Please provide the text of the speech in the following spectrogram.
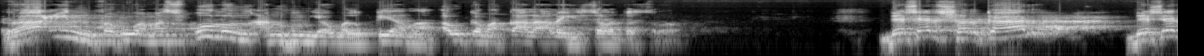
রাইন ফাহুয়া মাসউলুন আনহুম ইয়াউমাল কিয়ামা আও কামা ক্বালা আলাইহিস সালাতু ওয়াসসালাম দেশের সরকার দেশের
